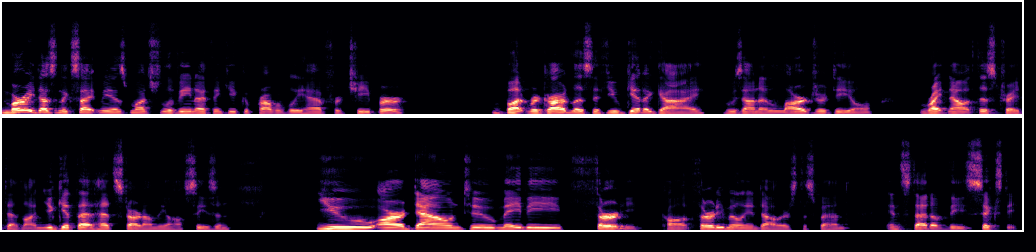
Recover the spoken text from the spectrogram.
Murray doesn't excite me as much. LaVine, I think you could probably have for cheaper. But regardless, if you get a guy who's on a larger deal right now at this trade deadline, you get that head start on the offseason. You are down to maybe 30, call it $30 million to spend instead of the 60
